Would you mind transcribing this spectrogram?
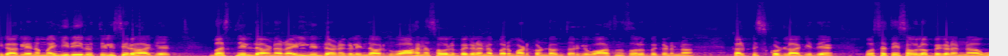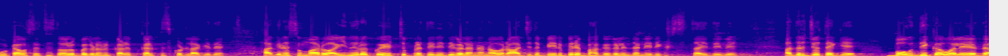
ಈಗಾಗಲೇ ನಮ್ಮ ಹಿರಿಯರು ತಿಳಿಸಿರೋ ಹಾಗೆ ಬಸ್ ನಿಲ್ದಾಣ, ರೈಲು ನಿಲ್ದಾಣಗಳಿಂದ ಅವ್ರಿಗೆ ವಾಹನ ಸೌಲಭ್ಯಗಳನ್ನು ಬರಮಾಡ್ಕೊಂಡಂಥವ್ರಿಗೆ ವಾಹನ ಸೌಲಭ್ಯಗಳನ್ನು ಕಲ್ಪಿಸಿಕೊಡಲಾಗಿದೆ. ವಸತಿ ಸೌಲಭ್ಯಗಳನ್ನು, ಊಟ ವಸತಿ ಸೌಲಭ್ಯಗಳನ್ನು ಕಲ್, ಕಲ್ಪಿಸಿಕೊಡಲಾಗಿದೆ. ಹಾಗೆಯೇ ಸುಮಾರು ಐನೂರಕ್ಕೂ ಹೆಚ್ಚು ಪ್ರತಿನಿಧಿಗಳನ್ನು ನಾವು ರಾಜ್ಯದ ಬೇರೆ ಬೇರೆ ಭಾಗಗಳಿಂದ ನಿರೀಕ್ಷಿಸ್ತಾ ಇದ್ದೀವಿ. ಅದರ ಜೊತೆಗೆ ಬೌದ್ಧಿಕ ವಲಯದ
